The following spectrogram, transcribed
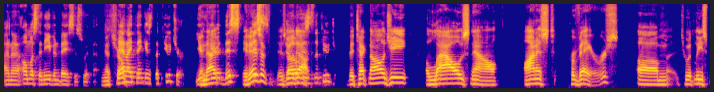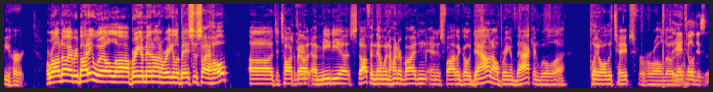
on a, almost an even basis with them. That's true. That I think is the future. You, and that, this it is. This a, there's no doubt. Is the future. The technology allows now honest purveyors um, to at least be heard. Geraldo, everybody, we'll uh, bring him in on a regular basis, I hope, uh, to talk Thank about uh, media stuff. And then when Hunter Biden and his father go down, I'll bring him back and we'll uh, play all the tapes for Geraldo. Yeah, I told you so.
